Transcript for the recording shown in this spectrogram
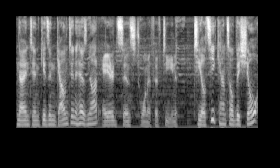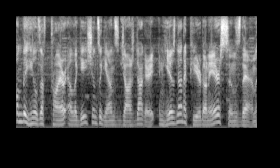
19 Kids and Counting has not aired since 2015. TLC cancelled the show on the heels of prior allegations against Josh Duggar, and he has not appeared on air since then.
